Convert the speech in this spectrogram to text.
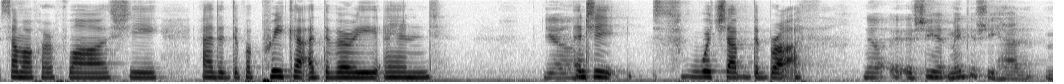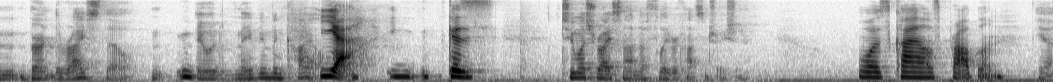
some of her flaws. She added the paprika at the very end, Yeah. and she switched up the broth. now, if she had, maybe if she hadn't burnt the rice though, it would have maybe been Kyle. Yeah, because Too much rice, not enough flavor concentration. was Kyle's problem. Yeah.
